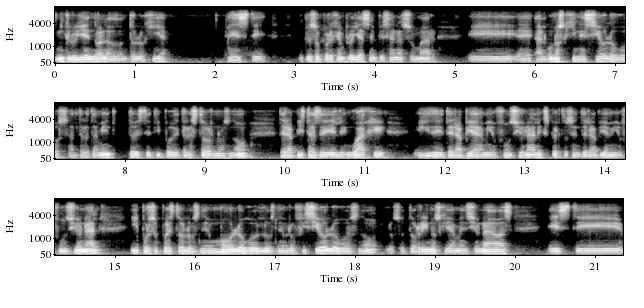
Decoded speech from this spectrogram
Incluyendo a la odontología. Este, incluso, por ejemplo, ya se empiezan a sumar eh, eh, algunos kinesiólogos al tratamiento de este tipo de trastornos, ¿no? Terapistas de lenguaje y de terapia miofuncional, expertos en terapia miofuncional, y por supuesto los neumólogos, los neurofisiólogos, ¿no? Los otorrinos que ya mencionabas, este,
